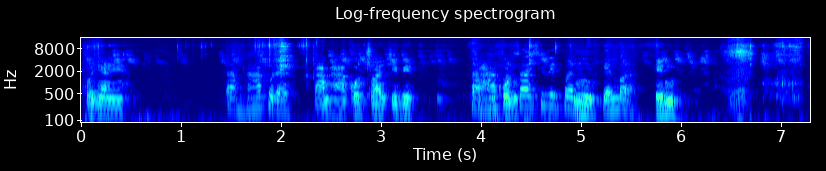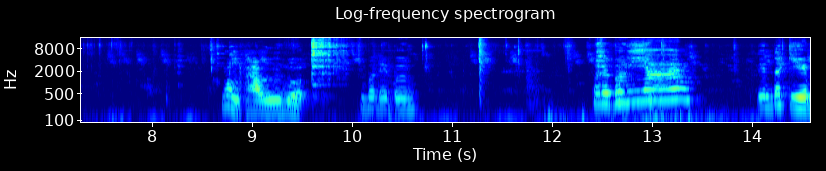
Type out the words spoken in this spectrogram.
พ่อใหญ่ตามหาผู้ใดตามหาคนซอยชีวิต ตามหาสามคคนนซอยชีวิตเพิ่นอืม เห็นบ่ล่ะเห็น ว่องเท้าอยู่ด้วยบ่ได้เบิ่งบ่ได้เบิ่งอีหยังเล่นแตะเกม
